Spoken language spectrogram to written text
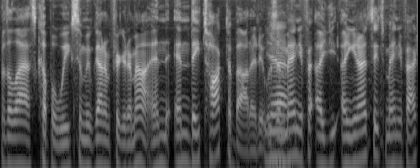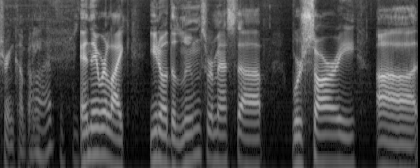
for the last couple weeks and we've got them figured them out, and and they talked about it. It was Yeah. a, manufa- a, a United States manufacturing company. oh, and they were like, you know, the looms were messed up. We're sorry. Uh,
